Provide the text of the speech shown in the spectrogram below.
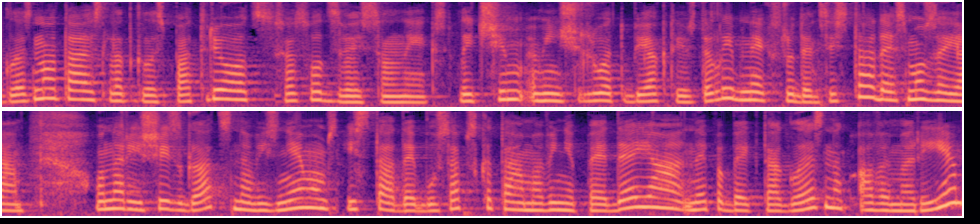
gleznotājs, latgales patriots, Sasvalds Veselnieks. Līdz šim viņš ļoti bija aktīvs dalībnieks rudens izstādēs muzejā, un arī šis gads nav izņēmums. Izstādē būs apskatāma viņa pēdējā nepabeigtā glezna Ave Marija.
